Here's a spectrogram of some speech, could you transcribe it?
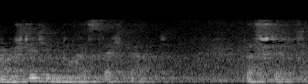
die Bestätigung, du hast recht gehabt. Das stimmt.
